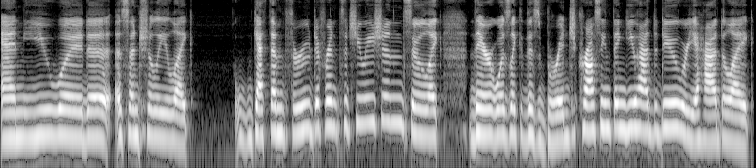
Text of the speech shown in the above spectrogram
and you would uh, essentially like get them through different situations so like there was like this bridge crossing thing you had to do where you had to like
